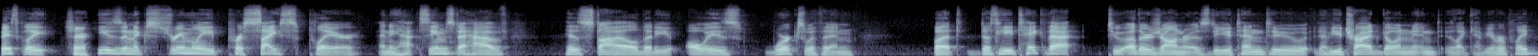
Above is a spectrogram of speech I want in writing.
basically Sure. he's an extremely precise player and he ha- seems to have his style that he always works within. But does he take that to other genres? Do you tend to have you tried going in like have you ever played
